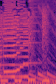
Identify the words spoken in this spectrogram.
Woo!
